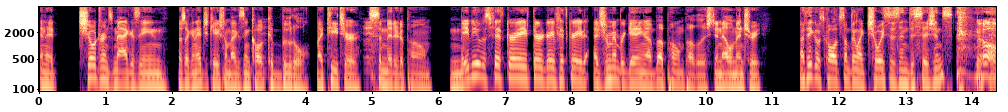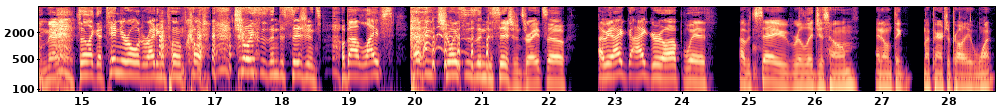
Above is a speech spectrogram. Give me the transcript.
in a children's magazine. It was like an educational magazine called mm. Caboodle. My teacher mm. submitted a poem. Maybe it was fifth grade, third grade, fifth grade. I just remember getting a, a poem published in elementary. I think it was called something like Choices and Decisions. Oh man. So, like a 10 year old writing a poem called Choices and Decisions about life's heavy choices and decisions, right? So, I mean, I, I grew up with, I would say, religious home. I don't think my parents would probably want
